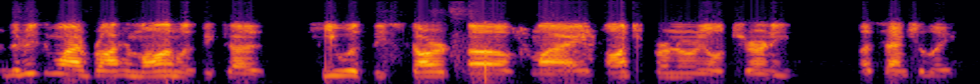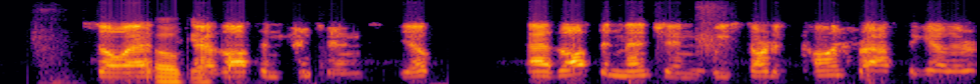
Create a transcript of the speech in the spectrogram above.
the reason why I brought him on was because he was the start of my entrepreneurial journey, essentially. So as, okay. as Austin mentioned, yep, as Austin mentioned, we started Contrast together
